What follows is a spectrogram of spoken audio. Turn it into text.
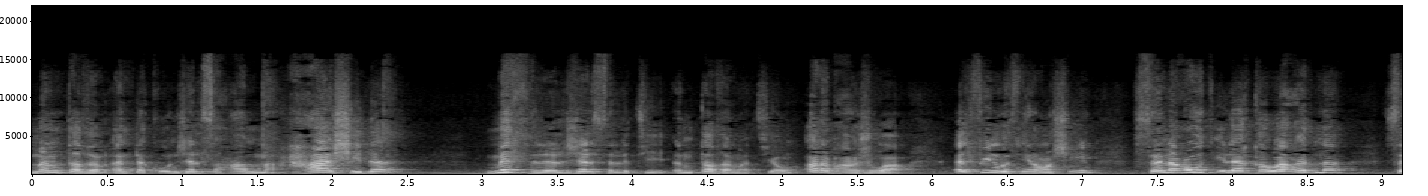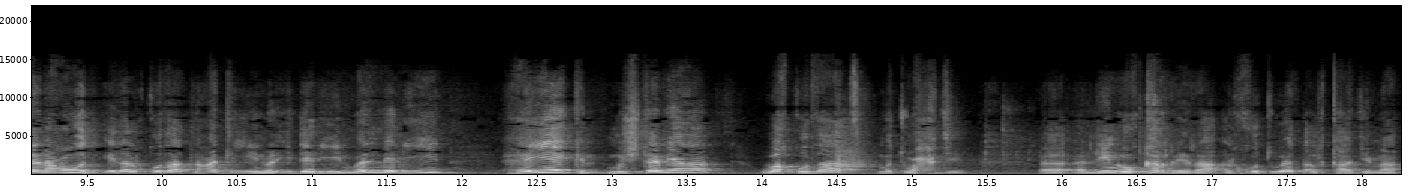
ننتظر أن تكون جلسة عامة حاشدة مثل الجلسة التي انتظمت يوم 4 جوان 2022 سنعود إلى قواعدنا سنعود إلى القضاة العدليين والإداريين والماليين هياكل مجتمعة وقضاة متوحدين. آه، لنقرر الخطوات القادمة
